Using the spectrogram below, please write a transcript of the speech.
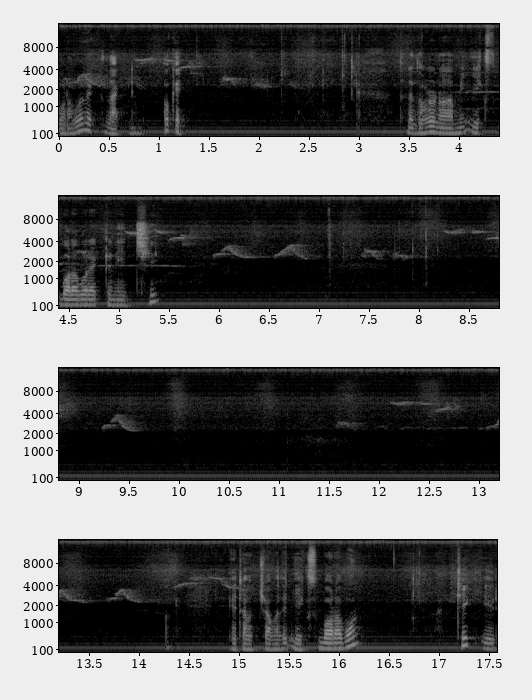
বরাবর একটা দাগ নেব। ওকে তাহলে ধরো না, আমি এক্স বরাবর একটা নিচ্ছি। এটা হচ্ছে আমাদের এক্স বরাবর। ঠিক এর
